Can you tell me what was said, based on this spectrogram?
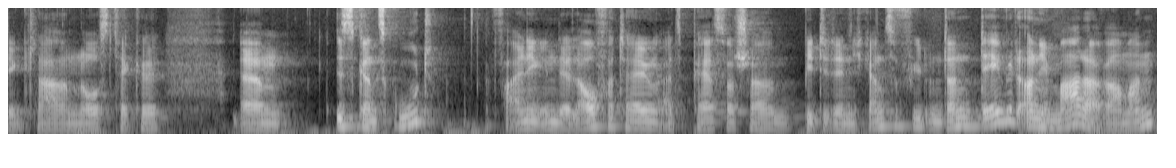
den klaren Nose Tackle. Ähm, ist ganz gut. Vor allen Dingen in der Laufverteidigung als Passwasher bietet er nicht ganz so viel. Und dann David Onemada Rahman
